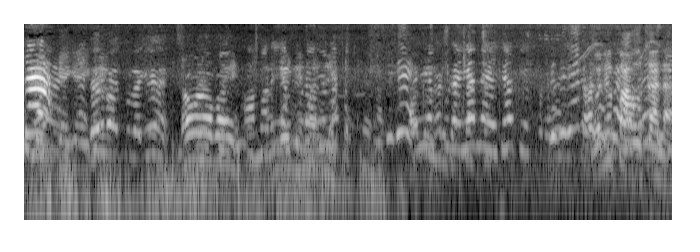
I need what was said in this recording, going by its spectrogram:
ना पाऊस आला.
